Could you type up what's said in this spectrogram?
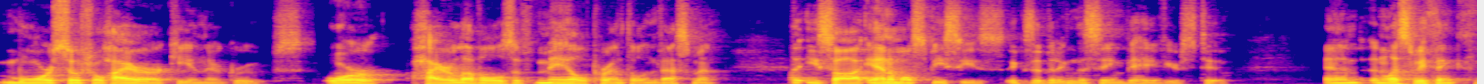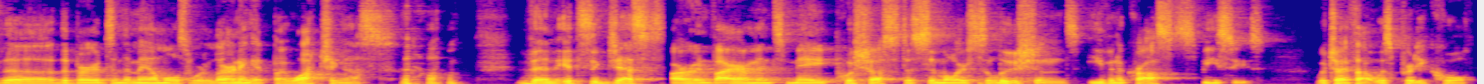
more social hierarchy in their groups or higher levels of male parental investment, that you saw animal species exhibiting the same behaviors too. And unless we think the, the birds and the mammals were learning it by watching us, then it suggests our environments may push us to similar solutions even across species, which I thought was pretty cool.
